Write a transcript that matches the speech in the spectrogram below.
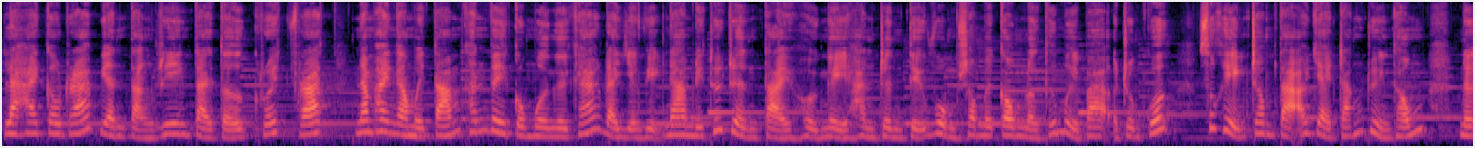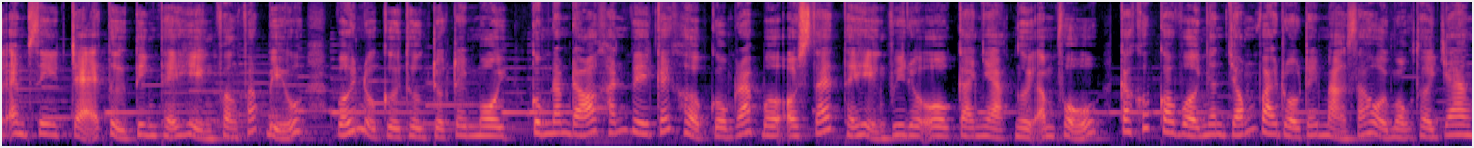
là hai câu rap dành tặng riêng tài tử Chris Pratt. Năm 2018, Khánh Vy cùng 10 người khác đại diện Việt Nam đi thuyết trình tại hội nghị hành trình tiểu vùng sông Mekong lần thứ 13 ở Trung Quốc. Xuất hiện trong tà áo dài trắng truyền thống, nữ MC trẻ tự tin thể hiện phần phát biểu với nụ cười thường trực trên môi. Cùng năm đó, Khánh Vy kết hợp cùng rapper Offset thể hiện video ca nhạc Người âm phủ. Ca khúc cover nhanh chóng viral trên mạng xã hội một thời gian.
